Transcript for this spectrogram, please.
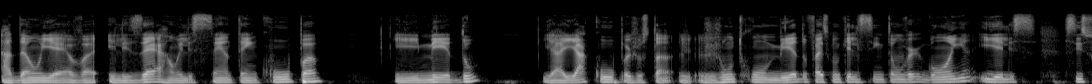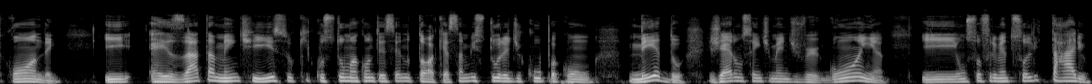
Adão e Eva eles erram, eles sentem culpa e medo. E aí a culpa, justa, junto com o medo, faz com que eles sintam vergonha e eles se escondem. E é exatamente isso que costuma acontecer no toque. Essa mistura de culpa com medo gera um sentimento de vergonha e um sofrimento solitário.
